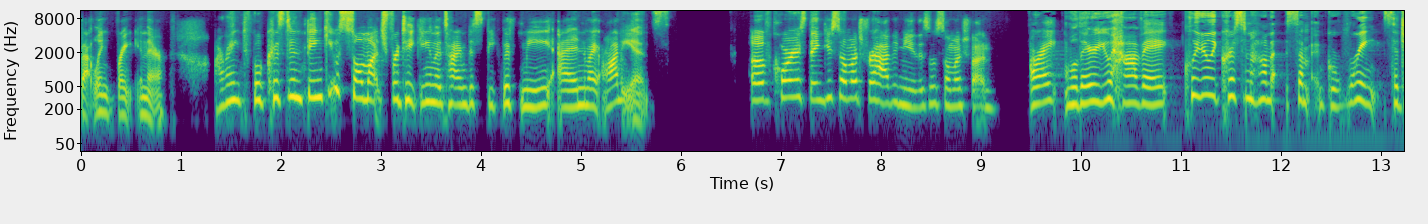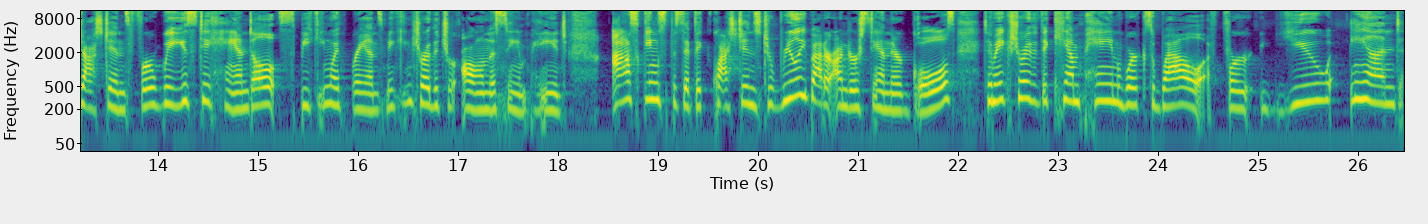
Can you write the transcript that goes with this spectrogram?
that link right in there. All right. Well, Kristen, thank you so much for taking the time to speak with me and my audience. Of course. Thank you so much for having me. This was so much fun. All right. Well, there you have it. Clearly, Kristen had some great suggestions for ways to handle speaking with brands, making sure that you're all on the same page, asking specific questions to really better understand their goals, to make sure that the campaign works well for you and,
